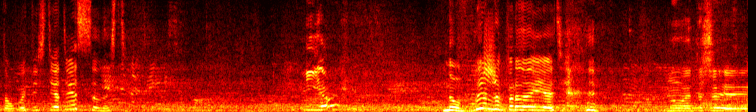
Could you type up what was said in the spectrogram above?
Кто будет нести ответственность? Я? Ну, вы же продаете. Ну, это же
